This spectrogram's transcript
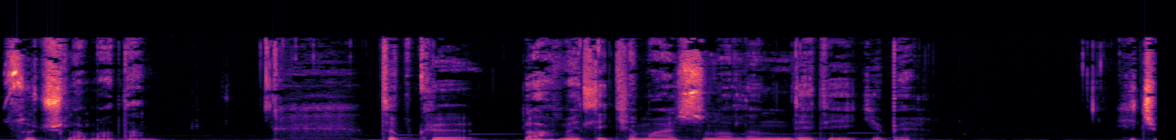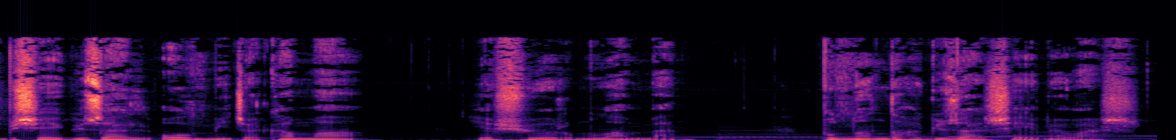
suçlamadan. Tıpkı rahmetli Kemal Sunal'ın dediği gibi. Hiçbir şey güzel olmayacak ama yaşıyorum ulan ben. Bundan daha güzel şey mi var?''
